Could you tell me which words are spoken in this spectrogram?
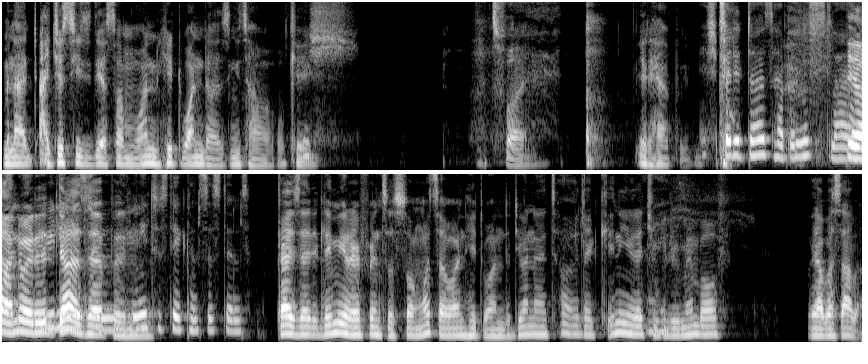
mean i, I just see there's some one hit wonders and it's how okay Ish. it's fine it happened Ish, But it does happen. It's like Yeah, no, it- you it really does happen. You need to stay consistent. guys uh, let me reference a song what's a one hit wonder do you want to tell like any that you could remember of Uyabasaba.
